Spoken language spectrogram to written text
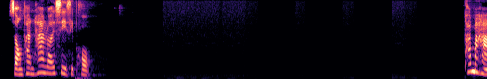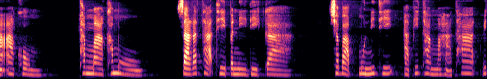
2546พระมหาอาคม ธรรมาคโม สารัตถทีปณีดีกา ฉบับมุลนิธิอภิธรรมมหาธาตุวิ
